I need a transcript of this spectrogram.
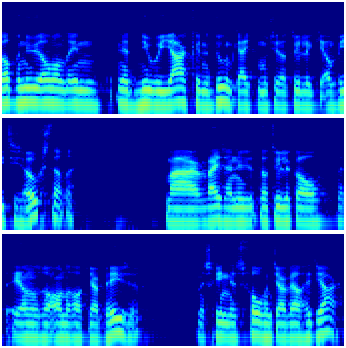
wat we nu allemaal in, in het nieuwe jaar kunnen doen. Kijk, je moet je natuurlijk je ambities hoog stellen. Maar wij zijn nu natuurlijk al met EON al anderhalf jaar bezig. Misschien is volgend jaar wel het jaar.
